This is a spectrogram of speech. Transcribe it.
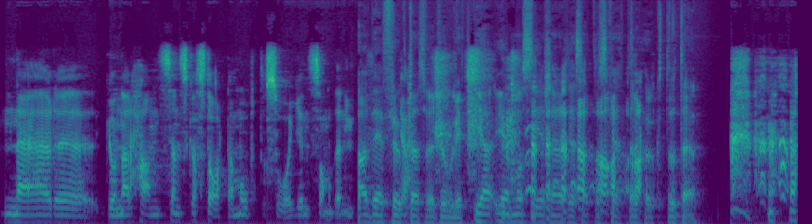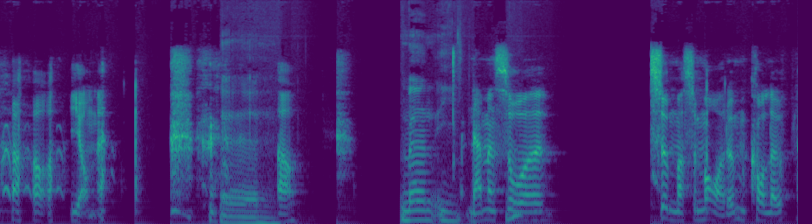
när eh, Gunnar Hansen ska starta motorsågen som den inte Ja, det är fruktansvärt roligt. Jag, jag måste erkänna att jag satt och skrattade högt åt det. ja, jag med. Eh, Ja. Men Nej men så summa summarum, kolla upp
